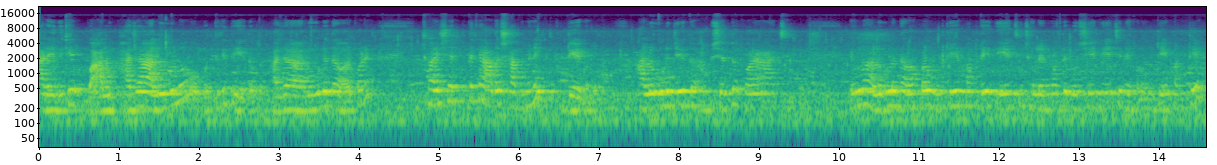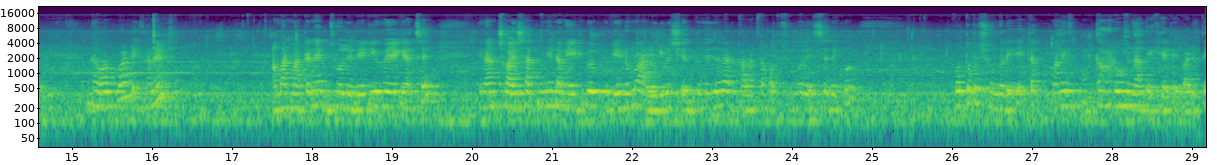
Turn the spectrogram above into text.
আর এদিকে আলু, ভাজা আলুগুলো ওপর থেকে দিয়ে দেবো। ভাজা আলুগুলো দেওয়ার পরে ছয় সেট থেকে আরও সাত মিনিট ফুটিয়ে নেব। আলুগুলো যেহেতু হাফ সেদ্ধ করা আছে, এগুলো আলুগুলো দেওয়ার পর উল্টিয়ে পাল্টিয়ে দিয়েছি, ঝোলের মধ্যে বসিয়ে দিয়েছি, দেখুন উল্টিয়ে পাল্টিয়ে দেওয়ার পর এখানে আমার মাটনের ঝোল রেডি হয়ে গেছে। এখানে ছয় সাত মিনিট আমি এইভাবে ফুটিয়ে নেব, আলুগুলো সেদ্ধ হয়ে যাবে আর কালারটা কত সুন্দর এসছে, দেখুন। কতটা সুন্দর, এটা মানে দারুণ লাগে খেতে বাড়িতে।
